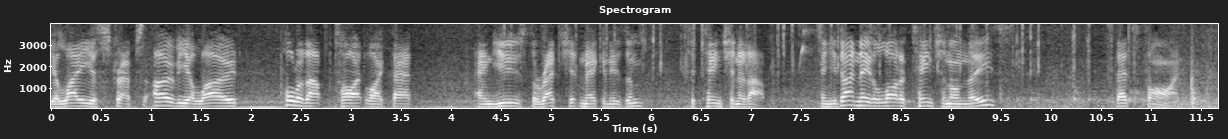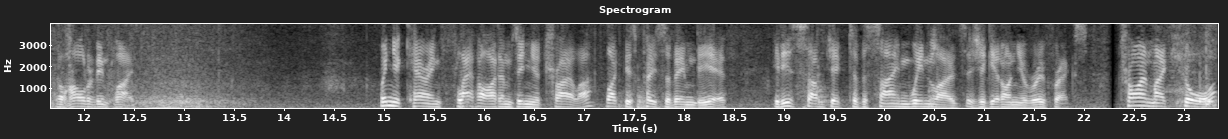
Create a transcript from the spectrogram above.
you lay your straps over your load, pull it up tight like that, and use the ratchet mechanism to tension it up. And you don't need a lot of tension on these, that's fine. It'll hold it in place. When you're carrying flat items in your trailer, like this piece of MDF, it is subject to the same wind loads as you get on your roof racks. Try and make sure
